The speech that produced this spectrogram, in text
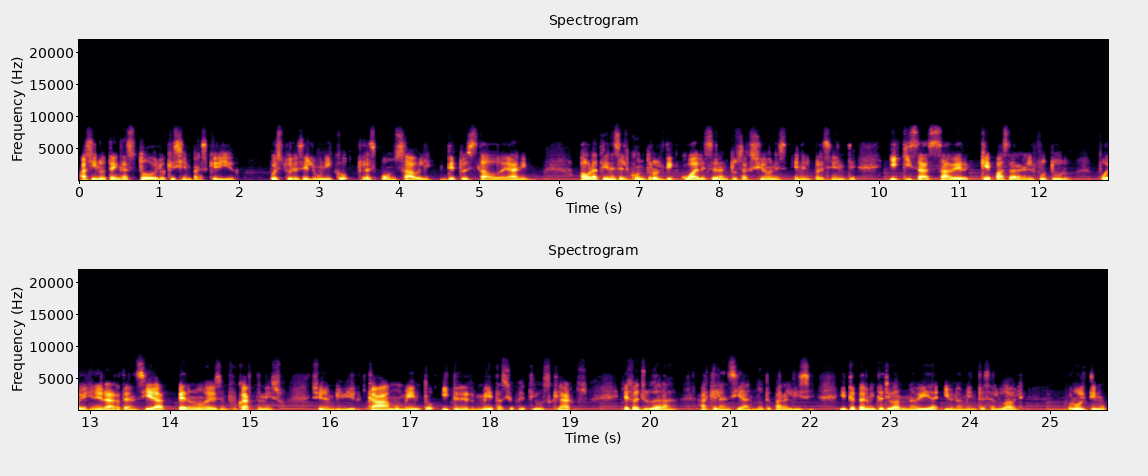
Así no tengas todo lo que siempre has querido, pues tú eres el único responsable de tu estado de ánimo. Ahora tienes el control de cuáles serán tus acciones en el presente y quizás saber qué pasará en el futuro puede generarte ansiedad, pero no debes enfocarte en eso, sino en vivir cada momento y tener metas y objetivos claros. Eso ayudará a que la ansiedad no te paralice y te permita llevar una vida y una mente saludable. Por último,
